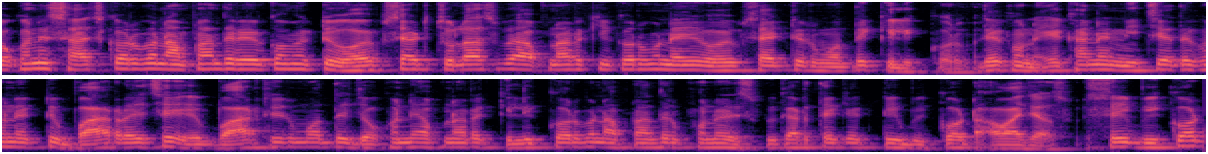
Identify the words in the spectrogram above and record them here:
যখনই সার্চ করবেন, আপনাদের এরকম একটি ওয়েবসাইট চলে আসবে। আপনারা কি করবেন? এই ওয়েবসাইটটির মধ্যে ক্লিক করবেন। দেখুন, এখানে নিচে দেখুন একটি বার রয়েছে। এই বারটির মধ্যে যখনই আপনারা ক্লিক করবেন, আপনাদের ফোনের স্পিকার থেকে একটি বিকট আওয়াজ আসবে। সেই বিকট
